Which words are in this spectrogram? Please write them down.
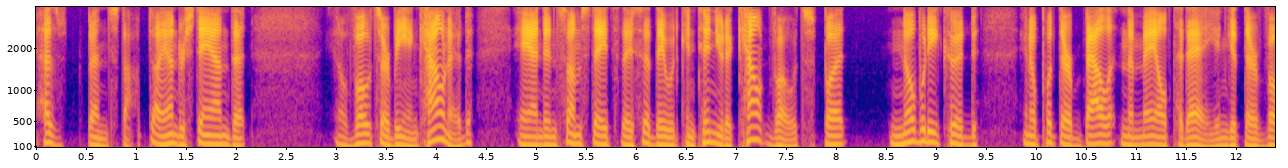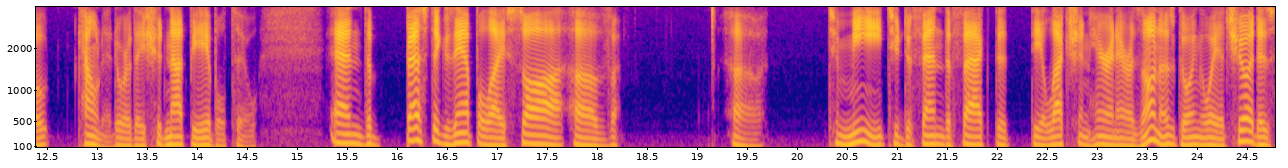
has been stopped. I understand that you know votes are being counted, and in some states they said they would continue to count votes, but nobody could you know put their ballot in the mail today and get their vote counted, or they should not be able to. And the best example I saw of uh, to me to defend the fact that the election here in Arizona is going the way it should is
